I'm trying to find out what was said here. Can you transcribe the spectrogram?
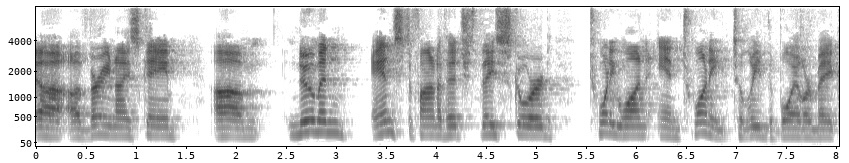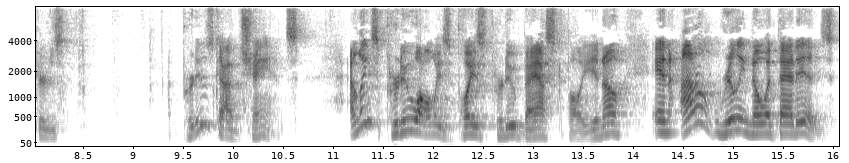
uh, a very nice game. Um, Newman and Stefanovic, they scored 21 and 20 to lead the Boilermakers Purdue's got a chance. At least Purdue always plays Purdue basketball, you know? And I don't really know what that is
